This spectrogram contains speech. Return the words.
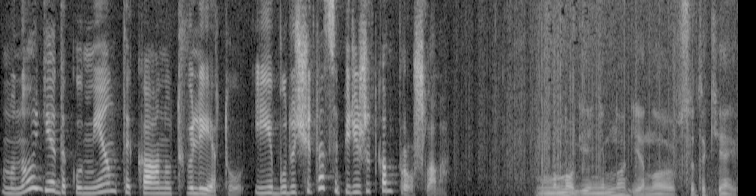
многие документы канут в лету и будут считаться пережитком прошлого? Многие, не многие, но все-таки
